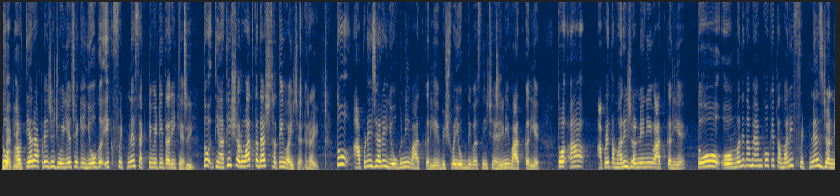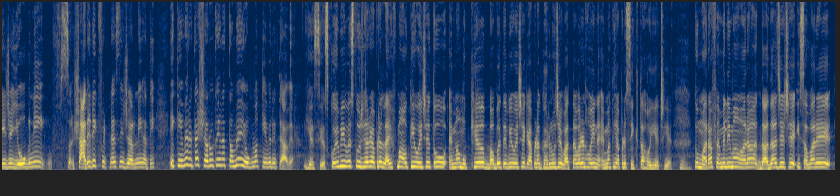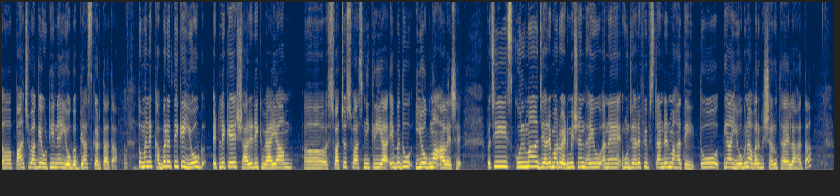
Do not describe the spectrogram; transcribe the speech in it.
તો અત્યારે આપણે જે જોઈએ છે કે યોગ એક ફિટનેસ એક્ટિવિટી તરીકે તો ત્યાંથી શરૂઆત કદાચ થતી હોય છે. રાઈટ તો આપણે જ્યારે યોગની વાત કરીએ વિશ્વ યોગ દિવસની છે એની વાત કરીએ તો આ આપણે તમારી જર્નીની વાત કરીએ તો મને તમે એમ કહો કે તમારી ફિટનેસ જર્ની જે યોગની શારીરિક ફિટનેસની જર્ની હતી એ કેવી રીતે શરૂ થઈને તમે યોગમાં કેવી રીતે આવ્યા? Yes yes. કોઈ બી વસ્તુ જ્યારે આપણા લાઈફમાં આવતી હોય છે તો એમાં મુખ્ય બાબત એવી હોય છે કે આપણા ઘરનું જે વાતાવરણ હોય ને એમાંથી આપણે શીખતા હોઈએ છીએ. તો મારા ફેમિલીમાં મારા દાદા જે છે એ સવારે પાંચ વાગે ઉઠીને યોગ અભ્યાસ કરતા હતા. તો મને ખબર હતી કે યોગ એટલે કે શારીરિક વ્યાયામ શ્વાસોશ્વાસની ક્રિયા એ બધું યોગમાં આવે છે. પછી સ્કૂલમાં જ્યારે મારું એડમિશન થયું અને હું જ્યારે ફિફ્થ સ્ટાન્ડર્ડમાં હતી, તો ત્યાં યોગના વર્ગ શરૂ થયેલા હતા.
